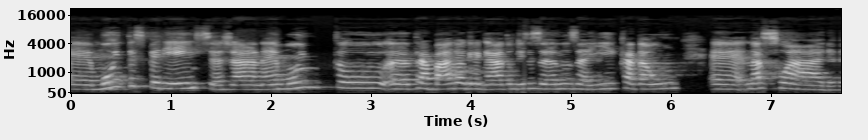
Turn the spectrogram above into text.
é, muita experiência já, né, muito é, trabalho agregado nesses anos aí, cada um na sua área.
